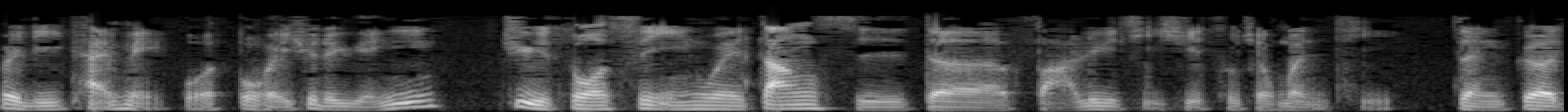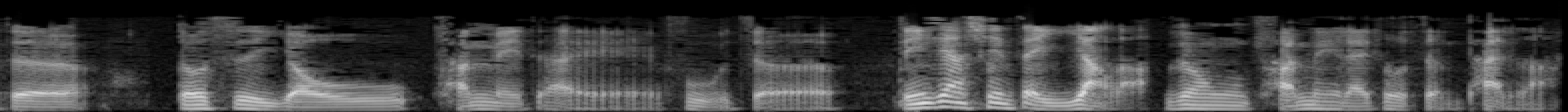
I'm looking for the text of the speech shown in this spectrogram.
会离开美国不回去的原因，据说是因为当时的法律体系出现问题，整个的。都是由传媒在负责，等于像现在一样啦，用传媒来做审判啦。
